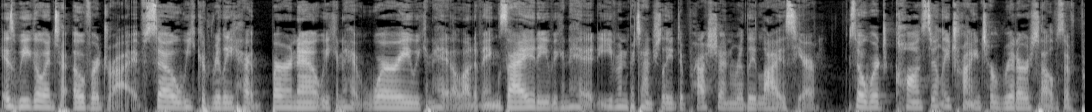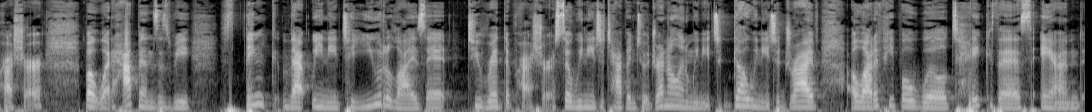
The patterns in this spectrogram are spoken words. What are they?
is we go into overdrive. So, we could really hit burnout, we can hit worry, we can hit a lot of anxiety, we can hit even potentially depression, really lies here. So we're constantly trying to rid ourselves of pressure. But what happens is we think that we need to utilize it to rid the pressure. So we need to tap into adrenaline, we need to go, we need to drive. A lot of people will take this and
